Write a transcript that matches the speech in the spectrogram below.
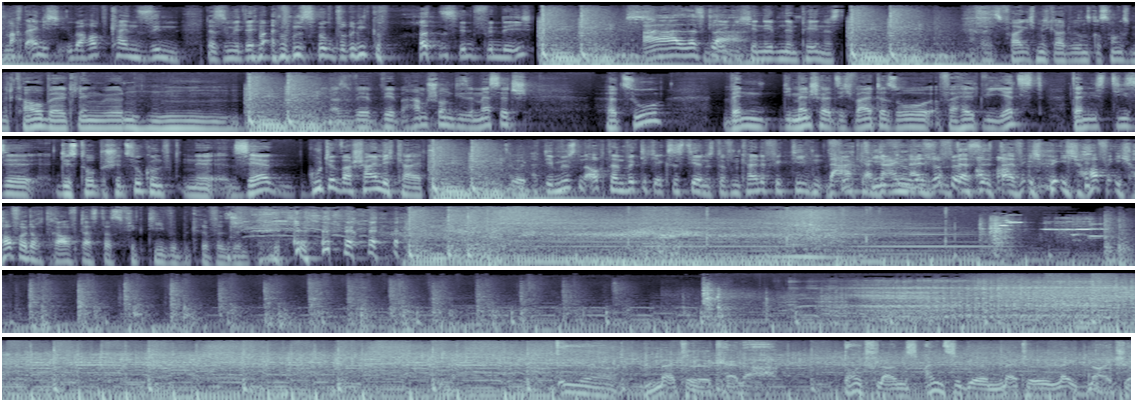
Es macht eigentlich überhaupt keinen Sinn, dass sie mit dem Album so berühmt geworden sind, finde ich. Alles klar. Leg ich hier neben den Penis. Aber jetzt frage ich mich gerade, wie unsere Songs mit Cowbell klingen würden. Hm. Also wir, wir haben schon diese Message, hör zu, wenn die Menschheit sich weiter so verhält wie jetzt, dann ist diese dystopische Zukunft eine sehr gute Wahrscheinlichkeit. Gut. Die müssen auch dann wirklich existieren. Es dürfen keine fiktiven, Na, fiktiven nein, nein, Begriffe. das ist, ich, ich, hoffe, ich hoffe doch drauf, dass das fiktive Begriffe sind. Deutschlands einzige Metal Late Night Show.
